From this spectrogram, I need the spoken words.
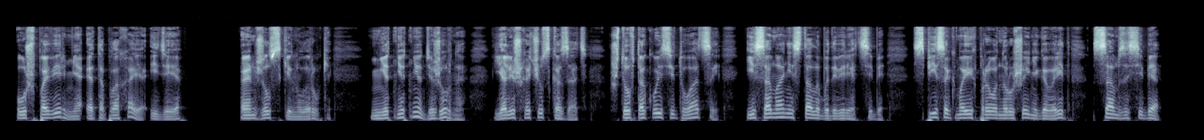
Уж поверь мне, это плохая идея. Энджел скинула руки. Нет-нет-нет, дежурная, я лишь хочу сказать, что в такой ситуации и сама не стала бы доверять себе. Список моих правонарушений говорит сам за себя,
